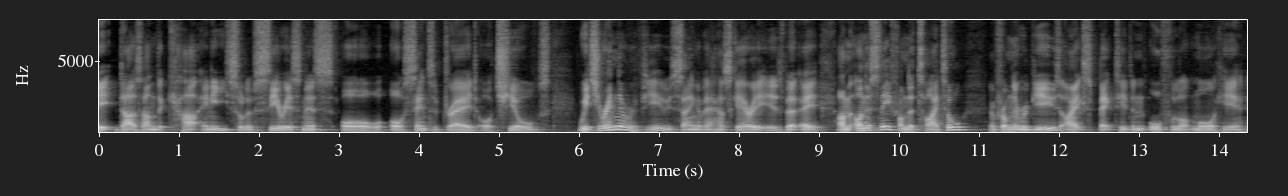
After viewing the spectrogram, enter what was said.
it does undercut any sort of seriousness or, or sense of dread or chills which are in the reviews saying about how scary it is. But it, um, honestly, from the title and from the reviews, I expected an awful lot more here.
